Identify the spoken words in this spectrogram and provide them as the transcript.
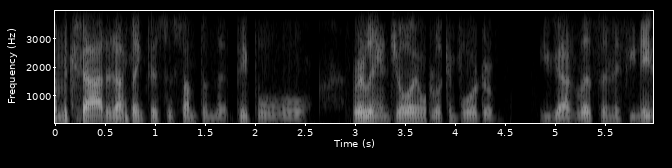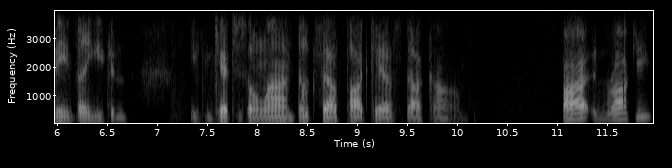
I'm excited. I think this is something that people will really enjoy, and we're looking forward to you guys listening. If you need anything, you can you can catch us online, ducksouthpodcast.com. All right, and Rocky,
